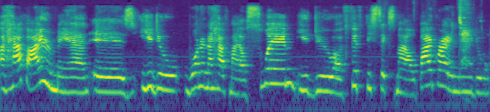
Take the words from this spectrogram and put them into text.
a half Ironman is you do one and a half mile swim, you do a 56 mile bike ride, and then you do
